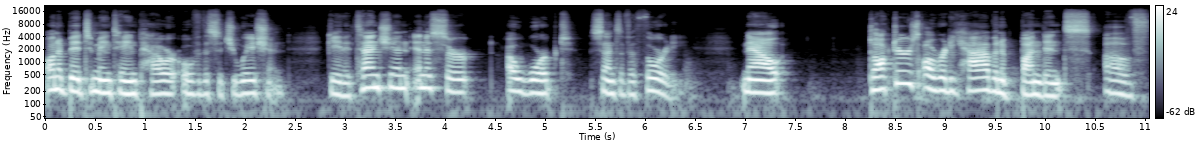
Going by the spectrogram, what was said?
on a bid to maintain power over the situation, gain attention, and assert a warped sense of authority. Now, doctors already have an abundance of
